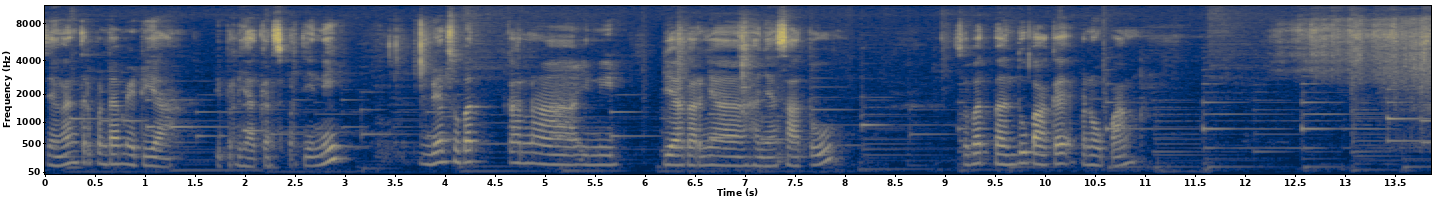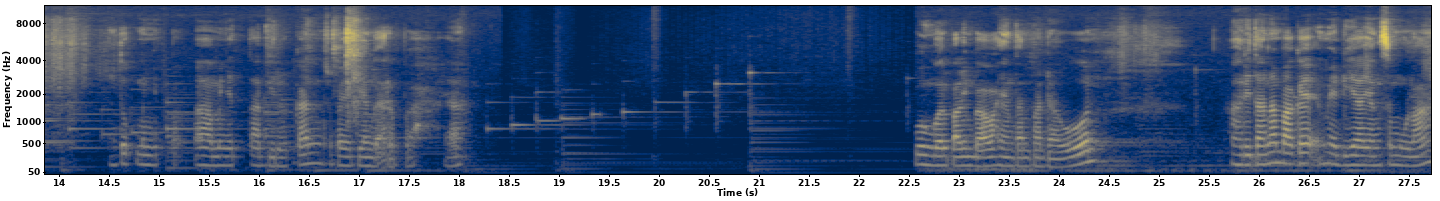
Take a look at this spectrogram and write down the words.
jangan terpendam media. Diperlihatkan seperti ini. Kemudian sobat karena ini di akarnya hanya satu, sobat bantu pakai penopang untuk eh, menyetabilkan supaya dia nggak rebah ya. Bonggol paling bawah yang tanpa daun. Hari tanam pakai media yang semula.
